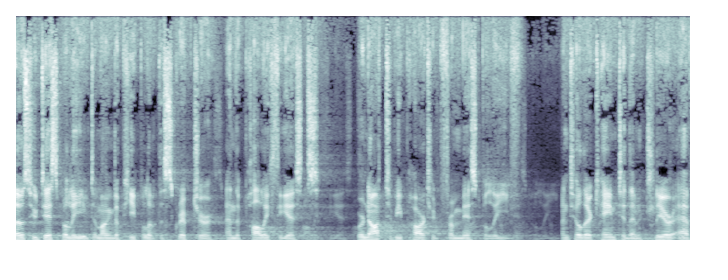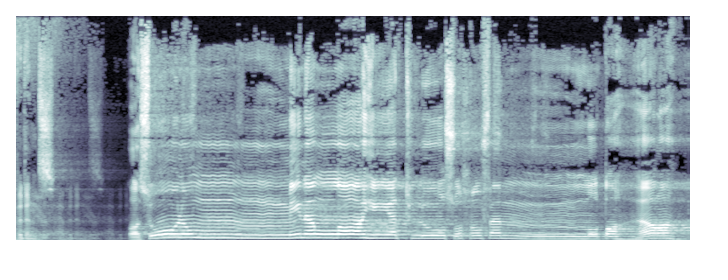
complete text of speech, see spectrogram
Those who disbelieved among the people of the scripture and the polytheists were not to be parted from misbelief until there came to them clear evidence. رسول من الله يتلو صحفا مطهرة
